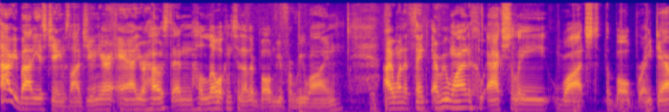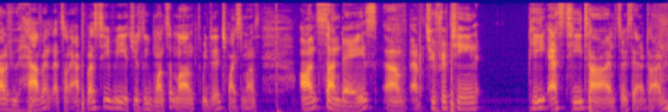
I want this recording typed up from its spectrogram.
Hi, everybody. It's James Lott Jr. and your host. And hello, welcome to another Bold and Beautiful Rewind. I want to thank everyone who actually watched the Bold Breakdown. If you haven't, that's on AfterBuzz TV. It's usually once a month. We did it twice a month on Sundays um, at 2:15 PST time, Pacific Standard Time,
